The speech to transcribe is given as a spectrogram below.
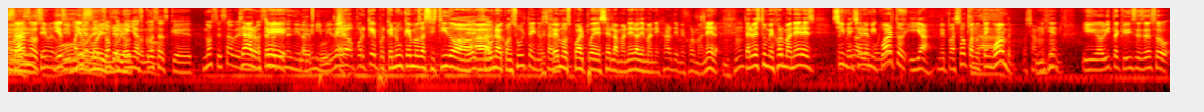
organizarnos Sí, y es, sí, y es- son pequeñas loco, no. cosas que no se saben, Claro, no, que- no tienes ni la Eh, mínima idea. Pero ¿por qué? Porque nunca hemos asistido a, a una consulta y no Exacto. sabemos cuál puede ser la manera de manejar de mejor manera. Tal vez tu mejor manera es, sí, me Metiéndole encierro en mi cuarto y ya, me pasó cuando Claro. tengo hambre. O sea, ¿me entiendes? Y ahorita que dices eso,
